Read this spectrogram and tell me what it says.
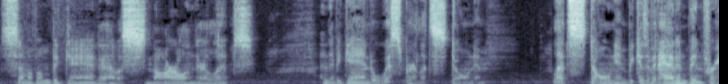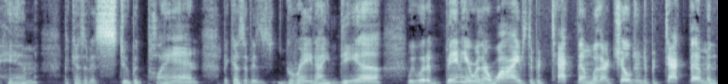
Some of them began to have a snarl in their lips, and they began to whisper, Let's stone him let's stone him because if it hadn't been for him, because of his stupid plan, because of his great idea, we would have been here with our wives to protect them, with our children to protect them, and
